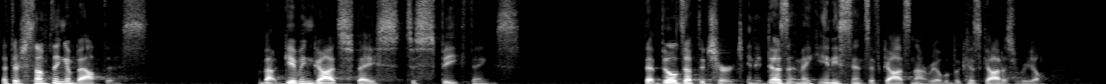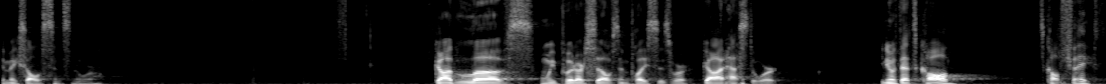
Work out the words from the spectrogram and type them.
that there's something about this, about giving God space to speak things that builds up the church. And it doesn't make any sense if God's not real, but because God is real, it makes all the sense in the world. God loves when we put ourselves in places where God has to work. You know what that's called? It's called faith.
